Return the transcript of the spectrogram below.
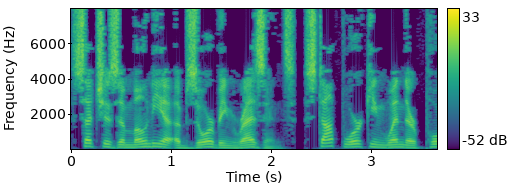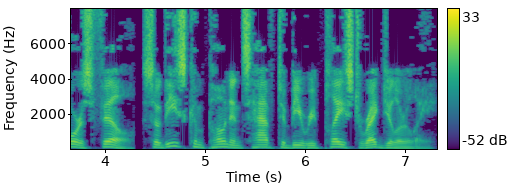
such as ammonia-absorbing resins, stop working when their pores fill, so these components have to be replaced regularly.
